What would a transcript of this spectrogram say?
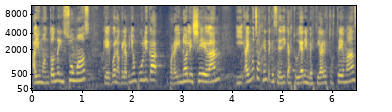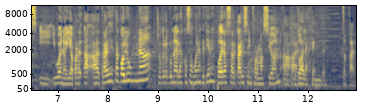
hay un montón de insumos que, bueno, que la opinión pública por ahí no le llegan y hay mucha gente que se dedica a estudiar e investigar estos temas y, y bueno, y a, a- a través de esta columna yo creo que una de las cosas buenas que tiene es poder acercar esa información a- a, toda la gente. Total.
